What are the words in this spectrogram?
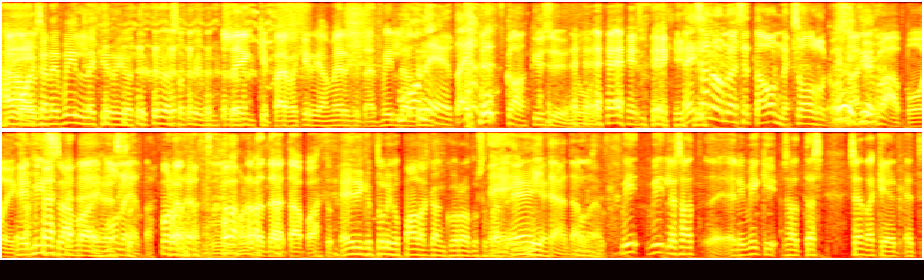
Hän on- Poikani Ville kirjoitti työsopimuksen. Lenkkipäiväkirjaan merkitään, että Ville on... Monelta, ei kukaan kysynyt. Ei, niin. Ei sanonut edes, että onneksi olkoon, Ei hyvä poika. Ei missään vaiheessa. monelta. Monelta, monelta tämä tapahtui. Ei niinkö tuliko palkankorotusta tai Ei mitään tällaista. monelta. Vi, Ville, sä oot, eli Viki, sä oot tässä sen takia, että et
